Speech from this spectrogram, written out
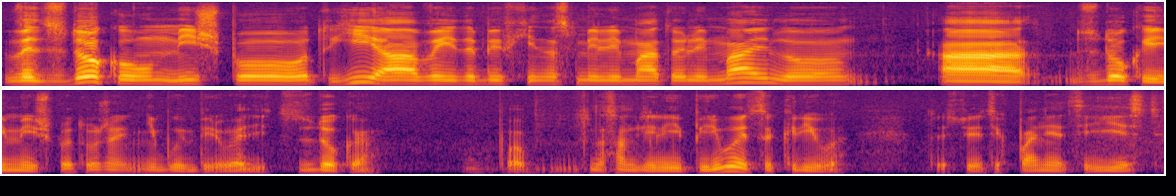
Ведздокум мишпот гиавейда бифхинас милимату лимайло. А дздока и мишпот, уже не будем переводить, дздока на самом деле и переводится криво. То есть у этих понятий есть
